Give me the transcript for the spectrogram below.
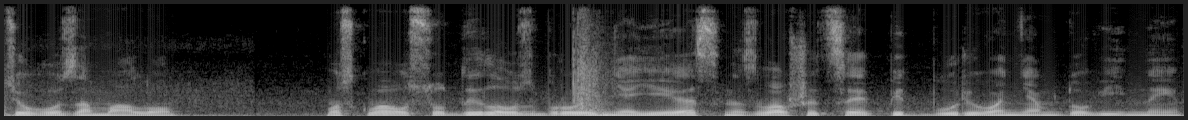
цього замало. Москва осудила озброєння ЄС, назвавши це підбурюванням до війни.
